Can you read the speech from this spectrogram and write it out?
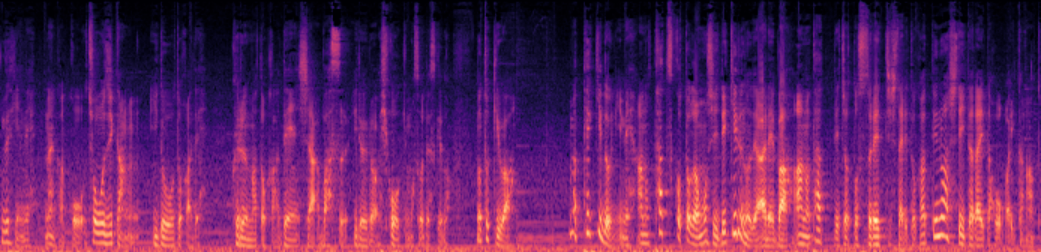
ぜひねなんかこう長時間移動とかで車とか電車バスいろいろ飛行機もそうですけどの時は、まあ、適度にねあの立つことがもしできるのであればあの立ってちょっとストレッチしたりとかっていうのはしていただいた方がいいかなと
